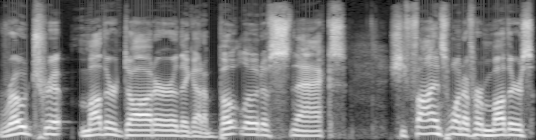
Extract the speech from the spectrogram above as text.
road trip, mother daughter. They got a boatload of snacks. She finds one of her mother's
